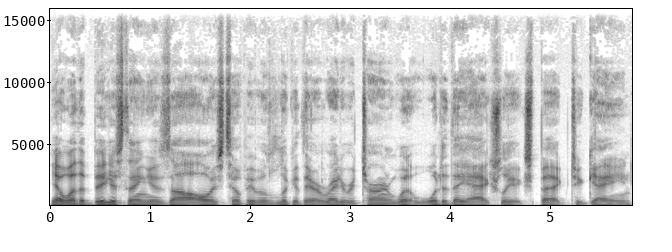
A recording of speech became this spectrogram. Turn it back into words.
Yeah, well, the biggest thing is I always tell people to look at their rate of return. What what do they actually expect to gain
